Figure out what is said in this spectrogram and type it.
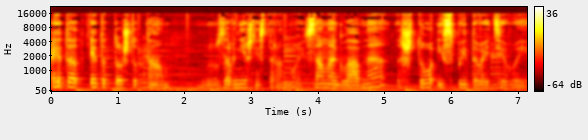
это, это то, что там, за внешней стороной. Самое главное, что испытываете вы.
